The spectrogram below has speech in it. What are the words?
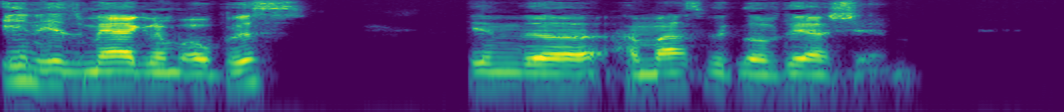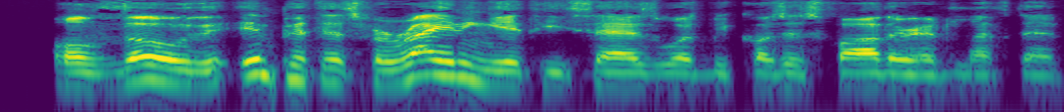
in his magnum opus, in the HaMaspik Lovdei Hashem. Although the impetus for writing it, he says, was because his father had left that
